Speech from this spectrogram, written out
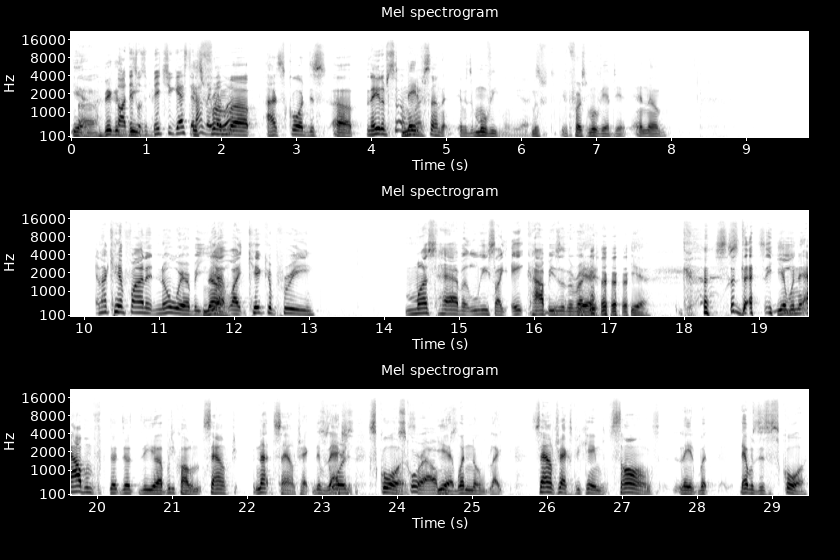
Yeah, Uh, biggest Thought this beat. was a bitch. You guessed it. I It's was from. wait, what? uh, I scored this uh, Native Son. Native right? Son. It was a movie. movie It was the first movie I did, and um, and I can't find it nowhere. But No. yet, like Kid Capri must have at least like eight copies of the record. yeah, so that's yeah. When the album, the the, the uh, what do you call them? Sound, not soundtrack. It was Scores. actually scores. Score albums. Yeah, it wasn't no like soundtracks became songs later, but that was a score,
